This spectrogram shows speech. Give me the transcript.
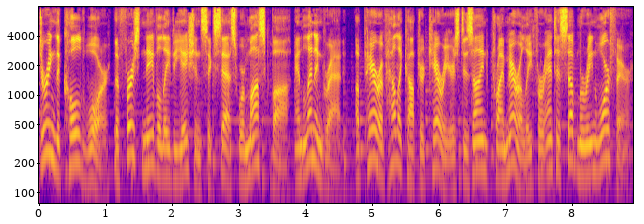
During the Cold War, the first naval aviation success were Moskva and Leningrad, a pair of helicopter carriers designed primarily for anti submarine warfare.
